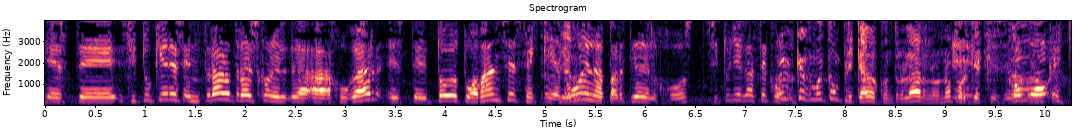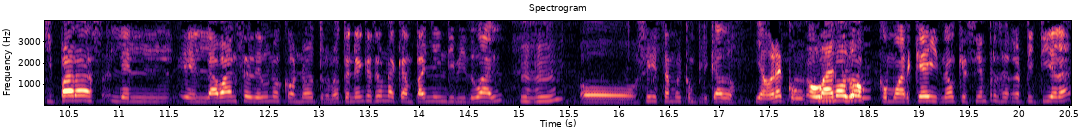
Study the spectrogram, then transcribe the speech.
Este, si tú quieres entrar otra vez con el, a, jugar, este, todo tu avance se quedó en la partida del host. Si tú llegaste con... Es que es muy complicado controlarlo, ¿no? Porque Es que cómo equiparas el, el avance de uno con otro, ¿no? Tendrían que ser una campaña individual o sí, está muy complicado. Y ahora con O un cuatro... modo como arcade, ¿no? Que siempre se repitiera.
